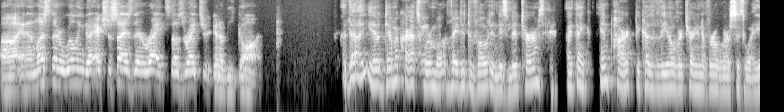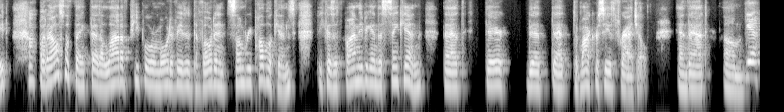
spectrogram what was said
uh, and unless they're willing to exercise their rights, those rights are going to be gone. The, you know, Democrats were motivated to vote in these midterms, I think, in part because of the overturning of Roe versus Wade. But I also think that a lot of people were motivated to vote, and some Republicans, because it finally began to sink in that they're that that democracy is fragile, and that um, Yeah.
